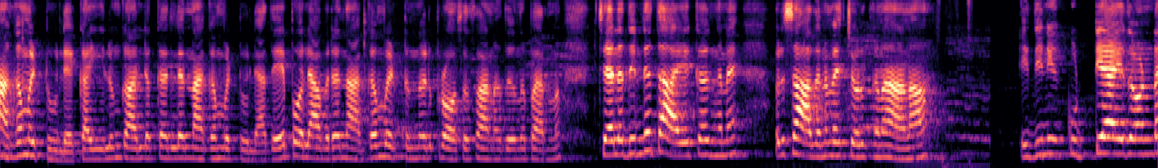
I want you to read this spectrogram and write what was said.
നഖം വെട്ടൂലേ? കയ്യിലും കാലിലൊക്കെ എല്ലാം നഖം വെട്ടൂലേ? അതേപോലെ അവരെ നഖം വെട്ടുന്ന ഒരു പ്രോസസ്സാണ് എന്ന് പറഞ്ഞു. ചിലതിന്റെ താഴേക്ക് അങ്ങനെ ഒരു സാധനം വെച്ച് കൊടുക്കണതാണോ ഇതിന് കുട്ടിയായതുകൊണ്ട്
